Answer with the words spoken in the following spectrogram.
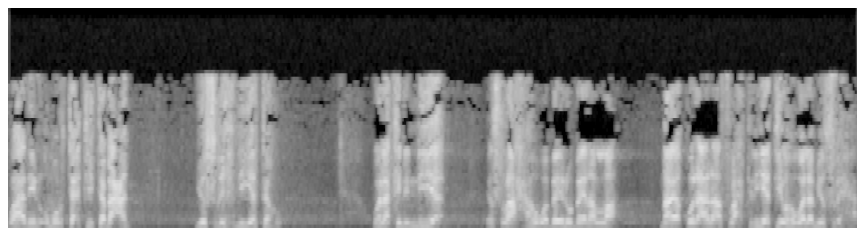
وهذه الأمور تأتي تبعا يصلح نيته. ولكن النية إصلاحها هو بينه وبين الله. ما يقول أنا أصلحت نيتي وهو لم يصلحها.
